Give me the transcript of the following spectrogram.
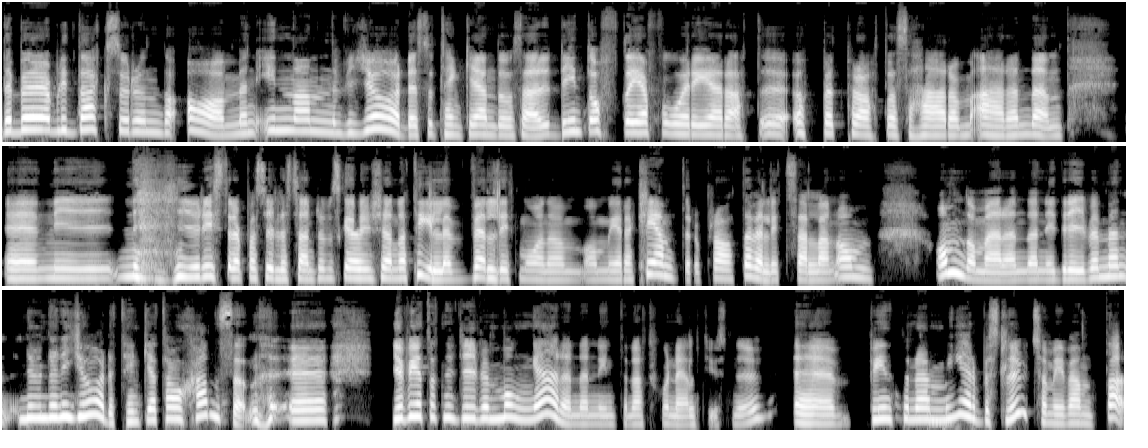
det börjar bli dags att runda av men innan vi gör det så tänker jag ändå så här, det är inte ofta jag får er att eh, öppet prata så här om ärenden. Eh, ni, ni jurister på Asylcentrum ska ju känna till, är väldigt måna om, om era klienter och pratar väldigt sällan om, om de ärenden ni driver. Men nu när ni gör det tänker jag ta chansen. Eh, jag vet att ni driver många ärenden internationellt just nu. Eh, finns det några mer beslut som vi väntar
